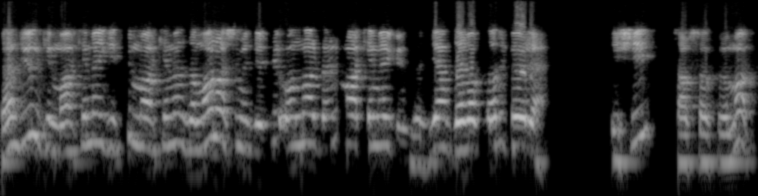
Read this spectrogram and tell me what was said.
ben diyorum ki mahkemeye gittim. Mahkeme zaman aşımı dedi. Onlar beni mahkemeye gönderdi. Yani cevapları böyle. İşi safsaklamak.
